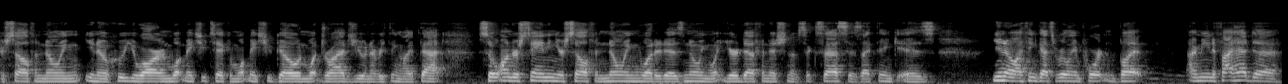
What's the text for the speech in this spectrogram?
yourself and knowing you know who you are and what makes you tick and what makes you go and what drives you and everything like that. So understanding yourself and knowing what it is, knowing what your definition of success is, I think is, you know, I think that's really important. But I mean, if I had to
